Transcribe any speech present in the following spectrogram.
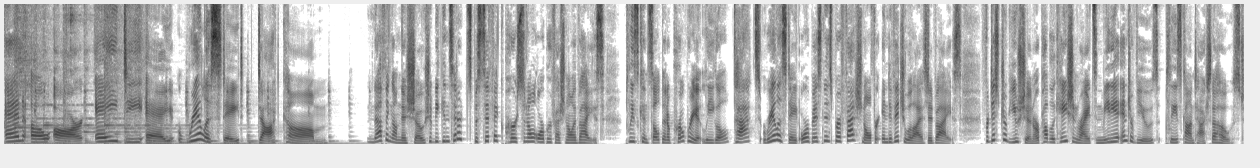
N O R A D A realestate.com. Nothing on this show should be considered specific personal or professional advice. Please consult an appropriate legal, tax, real estate, or business professional for individualized advice. For distribution or publication rights and media interviews, please contact the host.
